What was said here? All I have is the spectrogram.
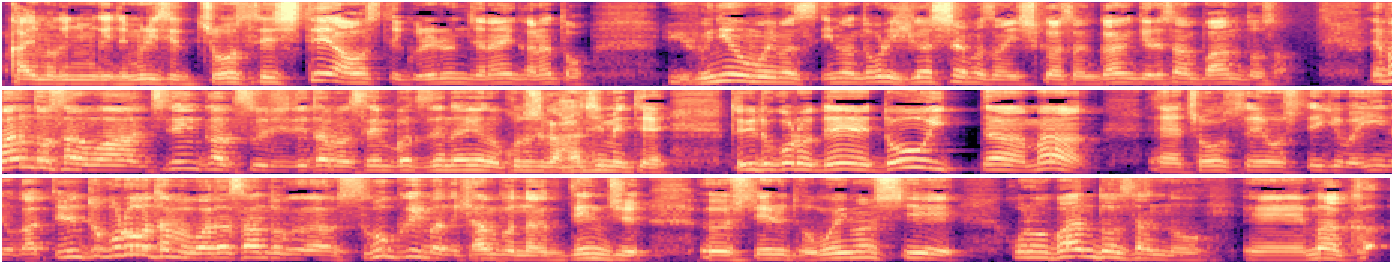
開幕に向けて無理せず調整して合わせてくれるんじゃないかなというふうに思います。今のところ東山さん、石川さん、ガンケルさん、バンドさん。で、バンドさんは1年間通じて多分先発で投げるの今年が初めてというところで、どういった、まあ、えー、調整をしていけばいいのかっていうところを多分和田さんとかがすごく今のキャンプの中で伝授していると思いますし、このバンドさんの、えー、まあ、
